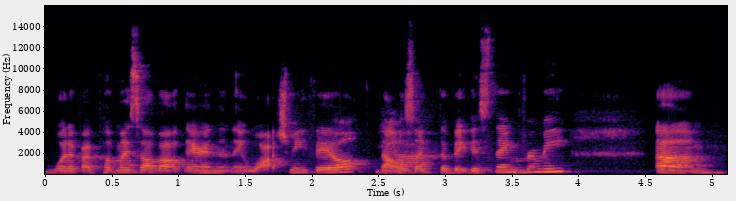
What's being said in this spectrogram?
what if I put myself out there and then they watch me fail? That was like the biggest thing for Mhm. me. Um,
